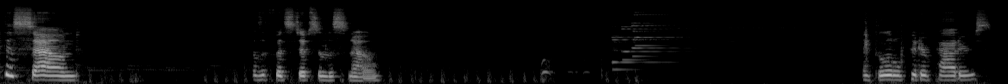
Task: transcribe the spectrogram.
Like the sound of the footsteps in the snow. Like the little pitter patters.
